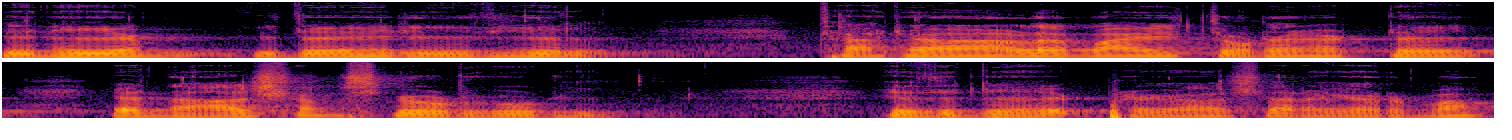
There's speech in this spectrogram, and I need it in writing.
ഇനിയും ഇതേ രീതിയിൽ ധാരാളമായി തുടരട്ടെ എന്ന ആശംസയോടുകൂടി ഇതിന്റെ പ്രകാശനകർമ്മം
